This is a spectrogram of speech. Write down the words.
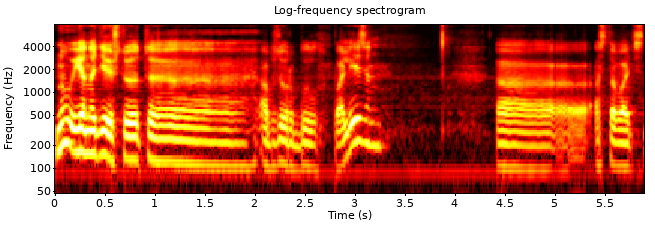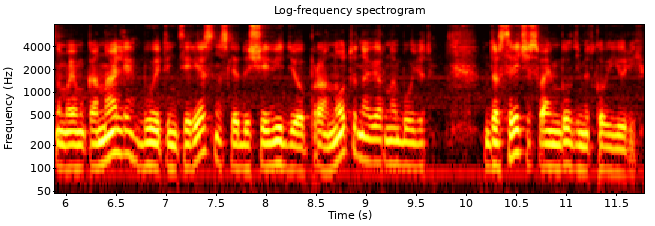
Ну, я надеюсь, что этот э, обзор был полезен. Э, оставайтесь на моем канале, будет интересно. Следующее видео про ноты, наверное, будет. До встречи, с вами был Демитков Юрий.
